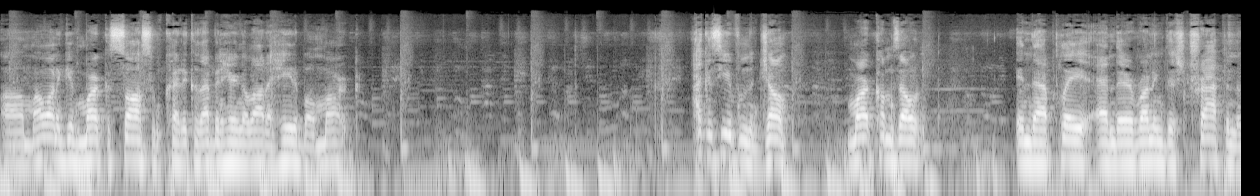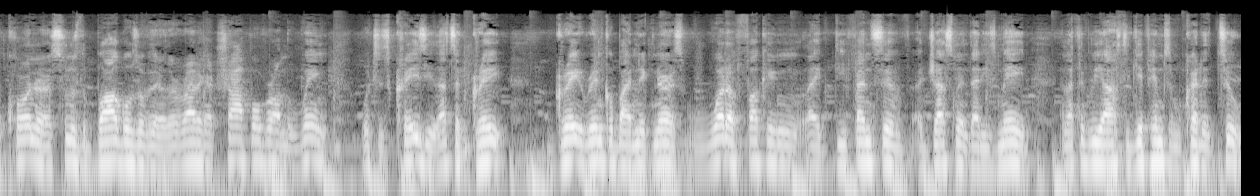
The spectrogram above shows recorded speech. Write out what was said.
Um, I want to give Marc Gasol some credit because I've been hearing a lot of hate about Mark. I can see it from the jump. Mark comes out in that play and they're running this trap in the corner as soon as the ball goes over there. They're running a trap over on the wing, which is crazy. That's a great, great wrinkle by Nick Nurse. What a fucking like defensive adjustment that he's made. And I think we have to give him some credit too.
